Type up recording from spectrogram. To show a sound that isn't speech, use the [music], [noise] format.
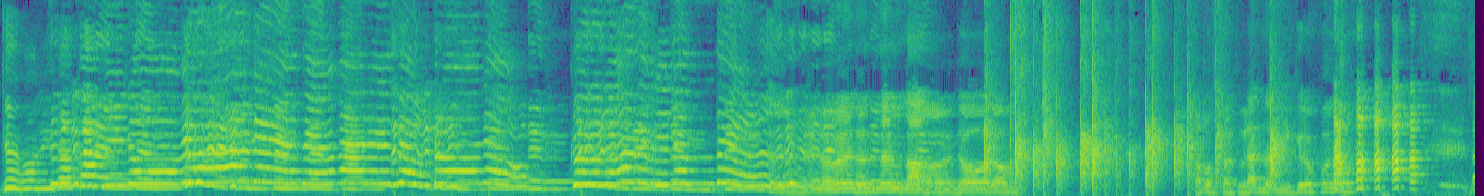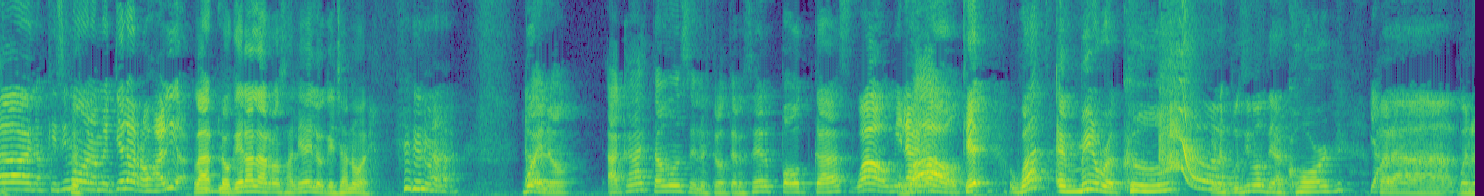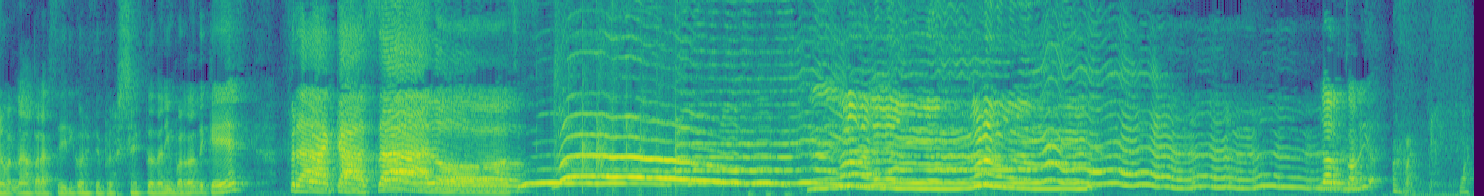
Qué bonita está mi novia, que se parece a Antonio, Estamos saturando el micrófono. [laughs] Ah, nos quisimos, nos metió la Rosalía. La- lo que era la Rosalía y lo que ya no es. [laughs] Bueno, acá estamos en nuestro tercer podcast. Wow, milagro. Wow, ¿qué? What a miracle. Y nos pusimos de accord Ya. para, bueno, nada, para seguir con este proyecto tan importante que es Fracasados. Uh.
